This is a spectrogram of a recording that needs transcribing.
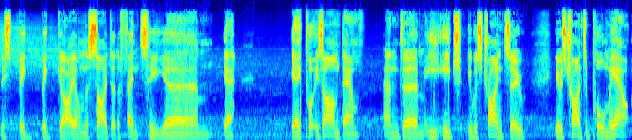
this big big guy on the side of the fence, he, um, yeah, yeah, he put his arm down, and um, he, he he was trying to he was trying to pull me out,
